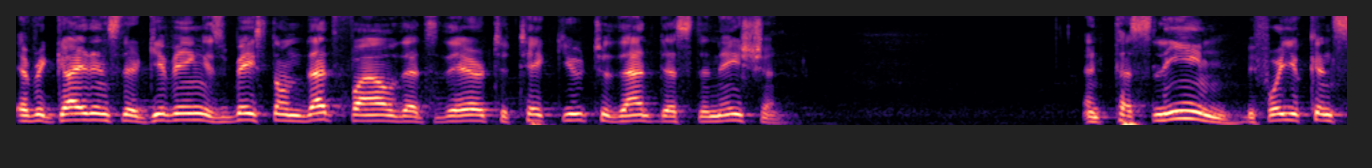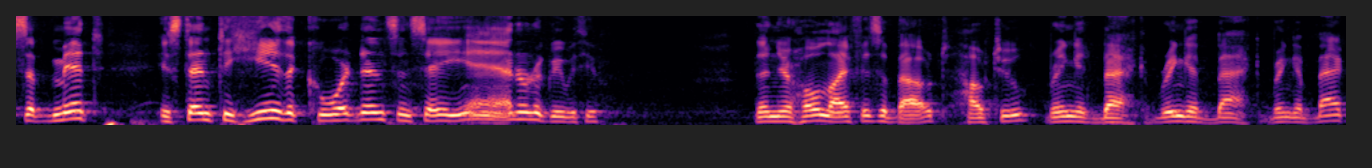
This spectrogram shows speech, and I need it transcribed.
Every guidance they're giving is based on that file that's there to take you to that destination. And taslim, before you can submit is then to hear the coordinates and say, yeah I don't agree with you. Then your whole life is about how to bring it back, bring it back, bring it back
